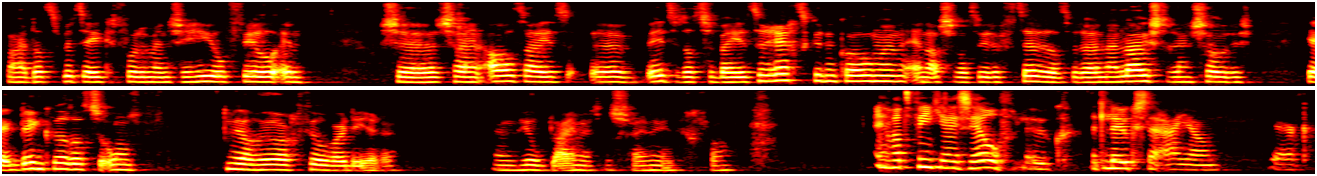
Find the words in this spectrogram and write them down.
maar dat betekent voor de mensen heel veel. En ze zijn altijd, uh, weten dat ze bij je terecht kunnen komen. En als ze wat willen vertellen, dat we daar naar luisteren en zo. Dus ja, ik denk wel dat ze ons wel heel erg veel waarderen. En heel blij met ons zijn in ieder geval. En wat vind jij zelf leuk? Het leukste aan jouw werk?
